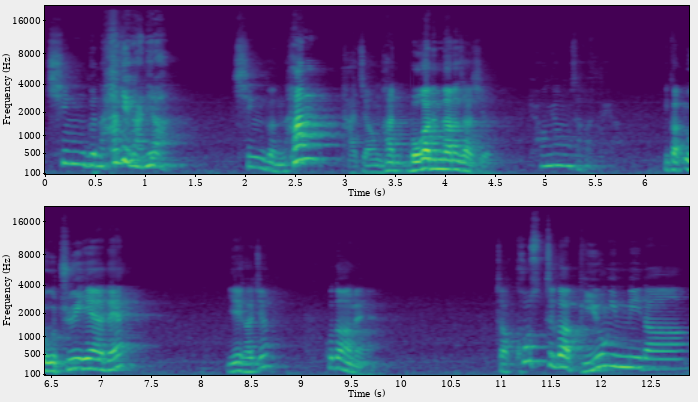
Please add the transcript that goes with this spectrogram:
친근하게가 아니라 친근한, 다정한 뭐가 된다는 사실. 형용사가 돼요. 그러니까 이거 주의해야 돼. 이해가죠? 그 다음에 자 코스트가 비용입니다.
